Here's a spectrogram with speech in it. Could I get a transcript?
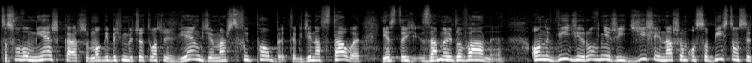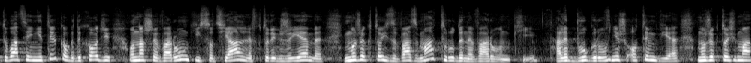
To słowo mieszkasz moglibyśmy przetłumaczyć: Wiem, gdzie masz swój pobyt, gdzie na stałe jesteś zameldowany. On widzi również i dzisiaj naszą osobistą sytuację, nie tylko gdy chodzi o nasze warunki socjalne, w których żyjemy. I może ktoś z Was ma trudne warunki, ale Bóg również o tym wie. Może ktoś ma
